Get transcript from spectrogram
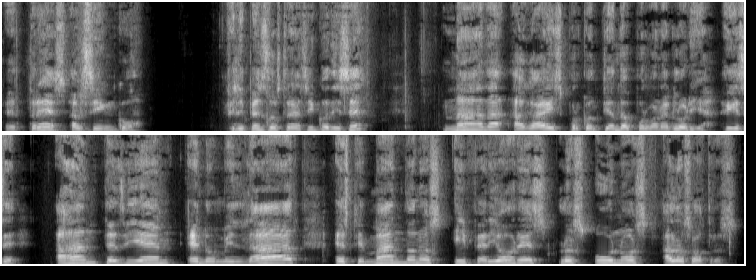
3 eh, al 5. Filipenses 2, 3 al 5 dice, nada hagáis por contienda o por vanagloria. Fíjese, antes bien en humildad, estimándonos inferiores los unos a los otros.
